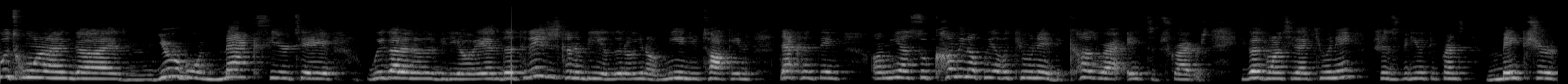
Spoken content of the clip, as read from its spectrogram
what's going on guys? Your boy Max here today. We got another video and uh, today's just gonna be a little, you know, me and you talking, that kind of thing. Um, yeah, so coming up we have a Q&A because we're at 8 subscribers. You guys want to see that Q&A? Share this video with your friends. Make sure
